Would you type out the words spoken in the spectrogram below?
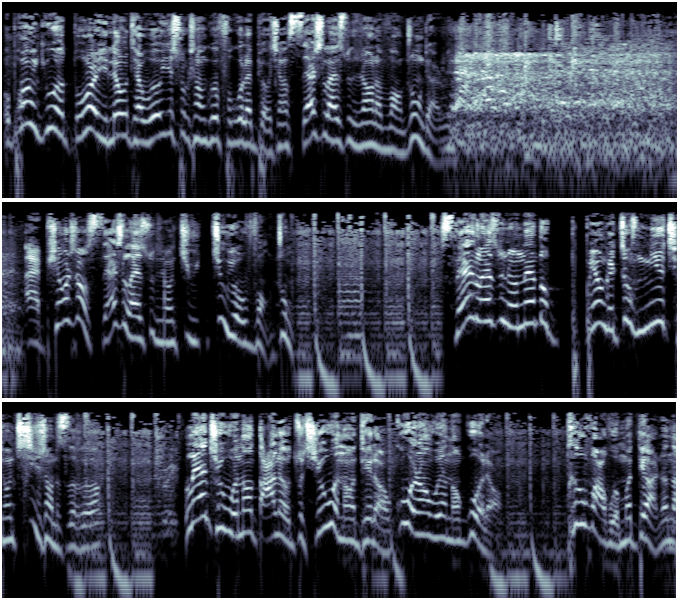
我朋友给我多少一聊天，我要一说上给我发过来表情，三十来岁的人了，稳重点儿。哎，凭什么三十来岁的人就就要稳重？三十来岁人难道不应该正是年轻气盛的时候？篮球我能打了，足球我能踢了，过人我也能过了，头发我没掉着呢。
